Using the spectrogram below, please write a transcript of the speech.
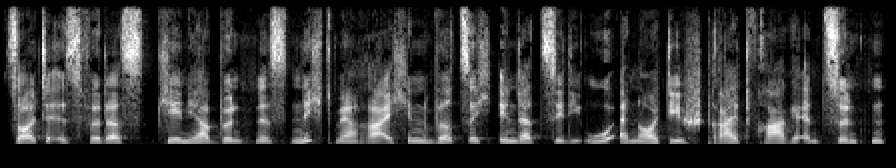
Sollte es für das Kenia-Bündnis nicht mehr reichen, wird sich in der CDU erneut die Streitfrage entzünden,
